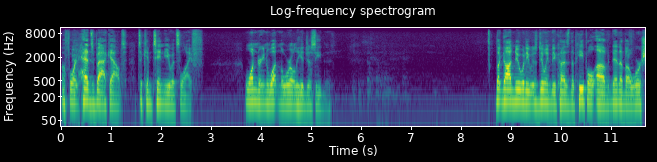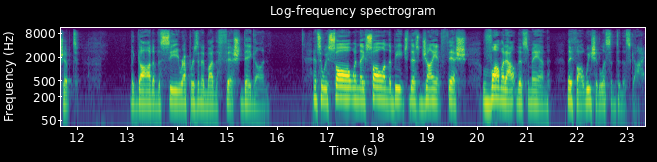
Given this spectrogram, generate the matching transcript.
before it heads back out to continue its life, wondering what in the world he had just eaten. But God knew what he was doing because the people of Nineveh worshiped the god of the sea, represented by the fish, Dagon. And so we saw, when they saw on the beach this giant fish vomit out this man, they thought, we should listen to this guy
